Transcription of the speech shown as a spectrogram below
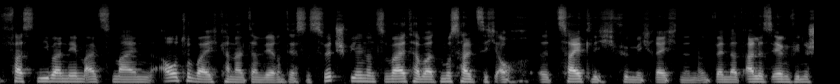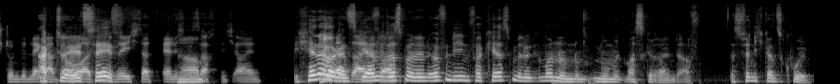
fast lieber nehmen als mein Auto, weil ich kann halt dann währenddessen Switch spielen und so weiter, aber es muss halt sich auch äh, zeitlich für mich rechnen. Und wenn das alles irgendwie eine Stunde länger Aktuell dauert, safe. dann sehe ich das ehrlich Ja. gesagt nicht ein. Ich hätte Ja, aber ganz ganz gerne, dass man in öffentlichen Verkehrsmitteln immer nur, nur mit Maske rein darf. Das fände ich ganz cool.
